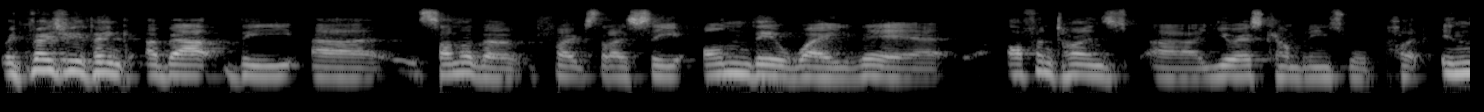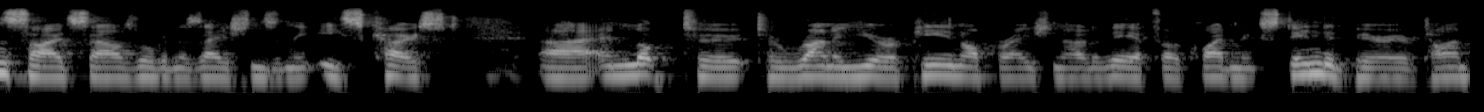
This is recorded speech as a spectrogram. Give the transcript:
which makes me think about the uh, some of the folks that I see on their way there oftentimes uh, US companies will put inside sales organizations in the East Coast uh, and look to, to run a European operation out of there for quite an extended period of time.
